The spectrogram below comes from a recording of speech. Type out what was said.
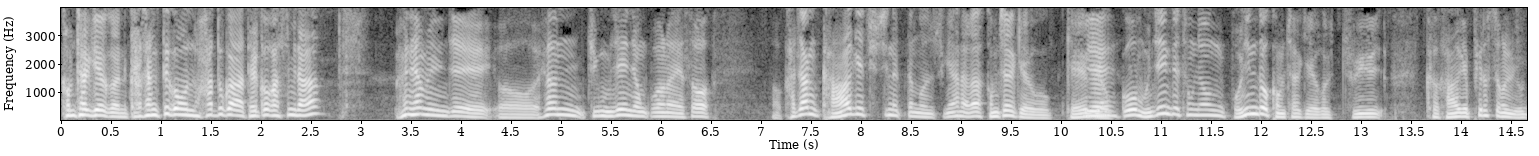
검찰 개혁은 가장 뜨거운 화두가 될 것 같습니다. 왜냐하면 이제 어, 현 지금 문재인 정권에서 어, 가장 강하게 추진했던 것 중에 하나가 검찰 개혁 개혁이었고 문재인 대통령 본인도 검찰 개혁을 주의 그 강하게 필요성을 요-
